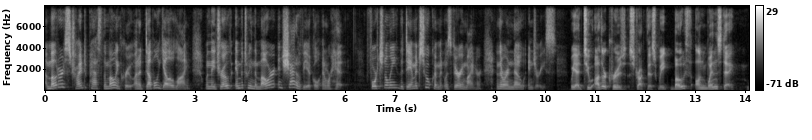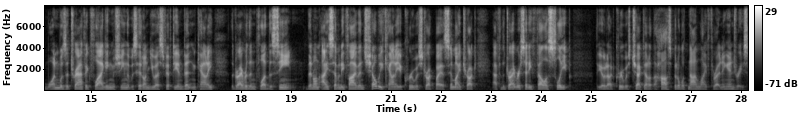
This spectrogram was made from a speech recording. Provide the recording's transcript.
A motorist tried to pass the mowing crew on a double yellow line when they drove in between the mower and shadow vehicle and were hit. Fortunately, the damage to equipment was very minor and there were no injuries. We had two other crews struck this week, both on Wednesday. One was a traffic flagging machine that was hit on US 50 in Vinton County. The driver then fled the scene. Then on I 75 in Shelby County, a crew was struck by a semi truck after the driver said he fell asleep. The ODOT crew was checked out at the hospital with non life threatening injuries.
